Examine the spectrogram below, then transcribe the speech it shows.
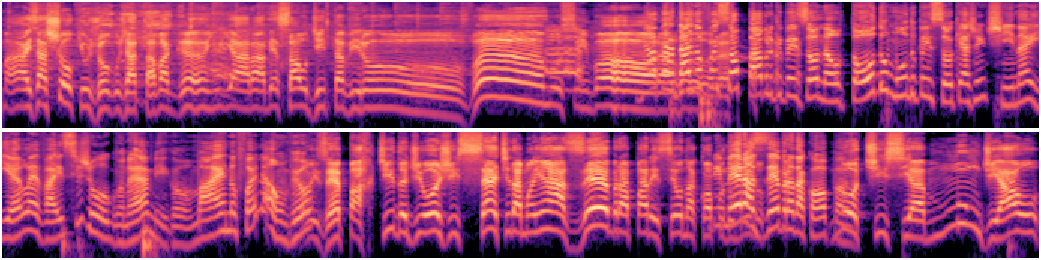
Mas achou que o jogo já estava ganho e a Arábia Saudita virou. Vamos embora. Na verdade, não foi Loura." só Pablo que pensou, não. Todo mundo pensou que a Argentina ia levar esse jogo, né, amigo? Mas não foi, não, viu? Pois é, partida de hoje, sete da manhã, a zebra apareceu na Copa Primeira do Mundo. zebra da Copa. Notícia mundial.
